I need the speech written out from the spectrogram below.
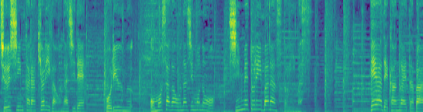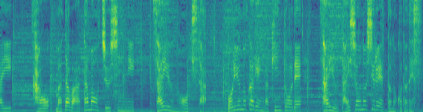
中心から距離が同じでボリューム重さが同じものをシンメトリーバランスと言います。ペアで考えた場合顔または頭を中心に左右の大きさボリューム加減が均等で左右対称のシルエットのことです。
